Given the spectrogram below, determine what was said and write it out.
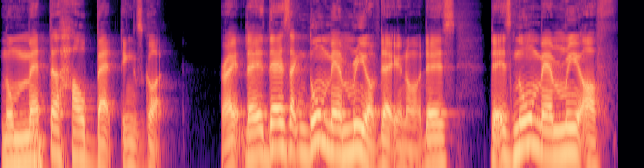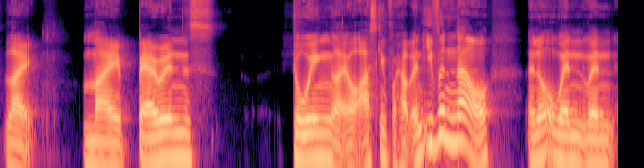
no matter how bad things got right? There, there's like no memory of that, you know. There's there is no memory of like my parents showing like or asking for help. And even now, you know, when when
